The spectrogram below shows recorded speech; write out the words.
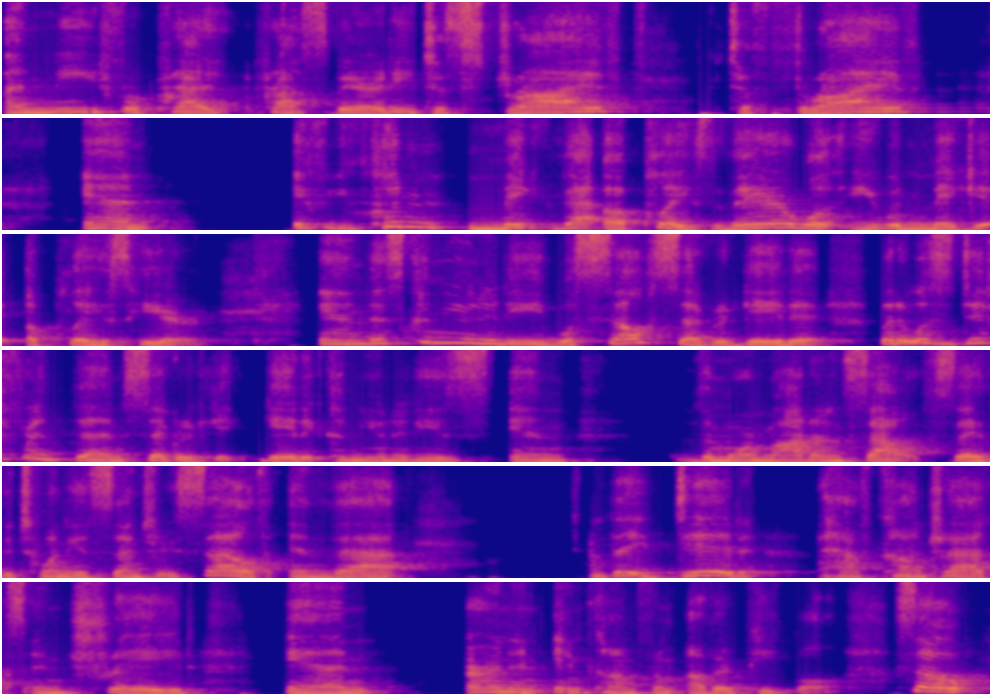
a need for prosperity to strive, to thrive. And if you couldn't make that a place there, well, you would make it a place here. And this community was self segregated, but it was different than segregated communities in the more modern South, say the 20th century South, in that they did have contracts and trade and earn an income from other people. So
